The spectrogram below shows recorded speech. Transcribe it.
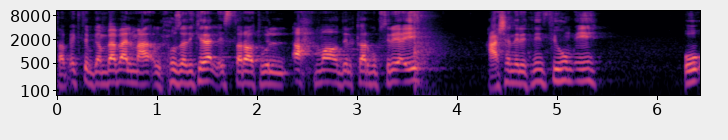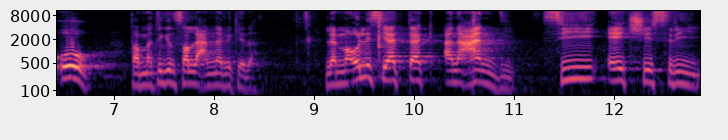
طب اكتب جنبها بقى الملحوظه دي كده الاسترات والأحماض الكربوكسيليه إيه؟ عشان الاثنين فيهم إيه؟ OO. طب ما تيجي نصلي على النبي كده. لما أقول لسيادتك أنا عندي CH 3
